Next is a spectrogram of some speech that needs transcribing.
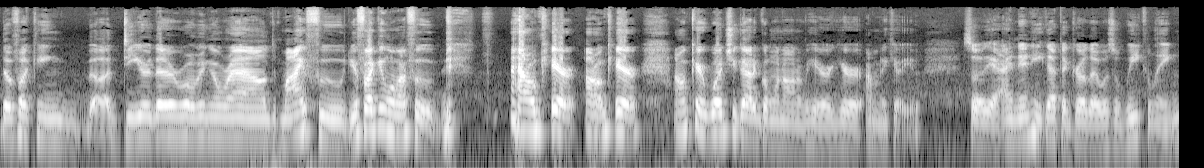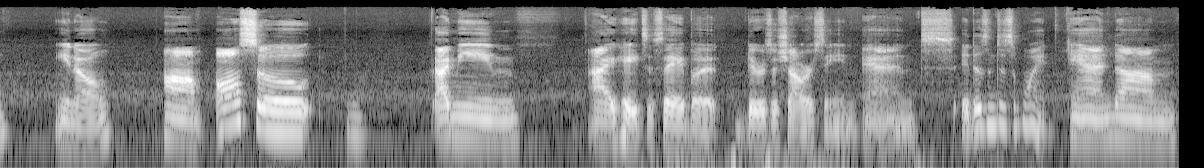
the fucking uh, deer that are roaming around. My food. You're fucking with my food. I don't care. I don't care. I don't care what you got going on over here. You're. I'm gonna kill you. So yeah, and then he got the girl that was a weakling. You know. Um. Also, I mean, I hate to say, but there's a shower scene, and it doesn't disappoint. And um,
